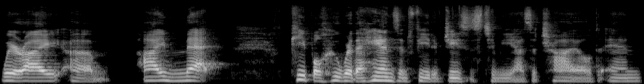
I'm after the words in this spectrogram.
where I, um, I met people who were the hands and feet of Jesus to me as a child. And,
